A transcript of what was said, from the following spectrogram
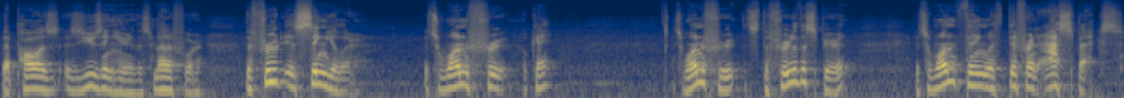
that Paul is, is using here, this metaphor. The fruit is singular, it's one fruit, okay? It's one fruit, it's the fruit of the Spirit. It's one thing with different aspects.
